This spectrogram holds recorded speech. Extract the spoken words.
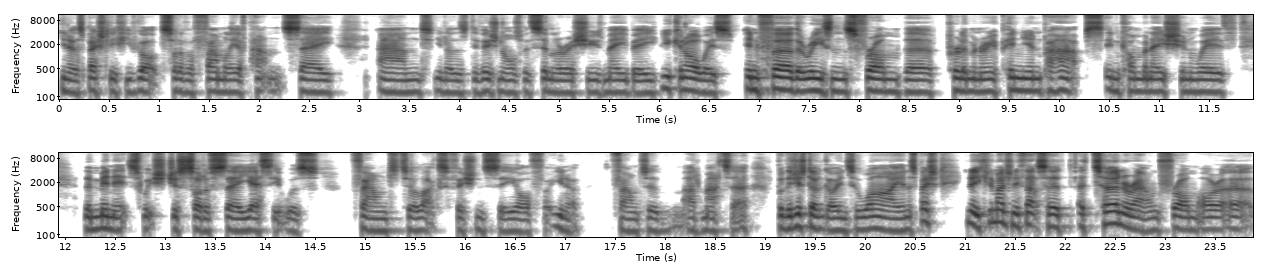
you know, especially if you've got sort of a family of patents, say, and, you know, there's divisionals with similar issues, maybe. You can always infer the reasons from the preliminary opinion, perhaps in combination with the minutes, which just sort of say, yes, it was found to lack sufficiency or, for, you know, found to add matter, but they just don't go into why. And especially, you know, you can imagine if that's a, a turnaround from, or a,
